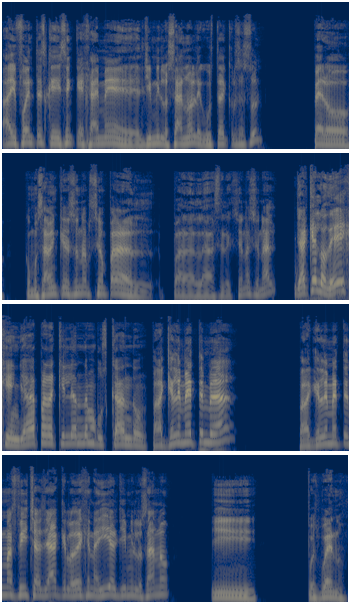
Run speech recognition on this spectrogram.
hay fuentes que dicen que Jaime, el Jimmy Lozano, le gusta el Cruz Azul. Pero como saben que es una opción para, el- para la selección nacional, Ya que lo dejen, ya para qué le andan buscando. ¿para qué le meten, verdad? ¿Para qué le meten más fichas ya? Que lo dejen ahí al Jimmy Lozano. Y pues bueno,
